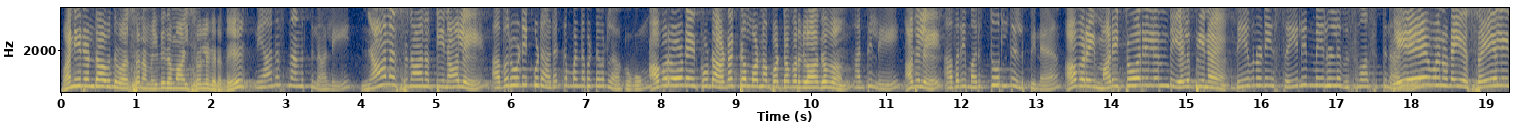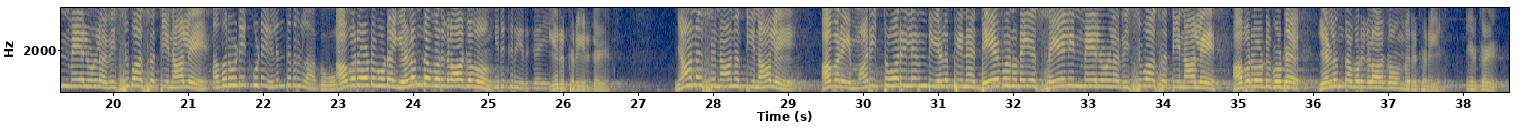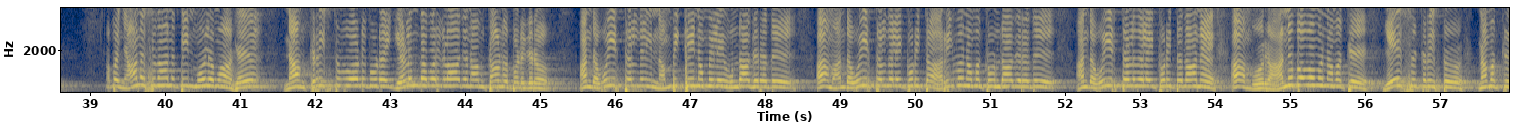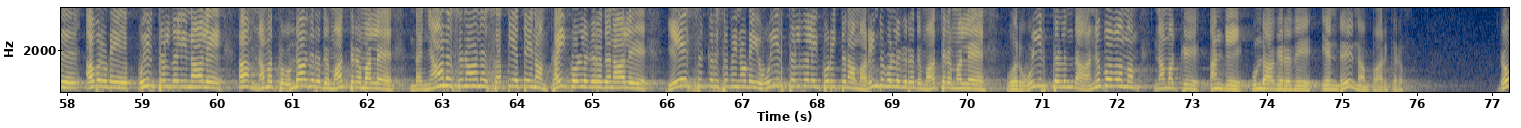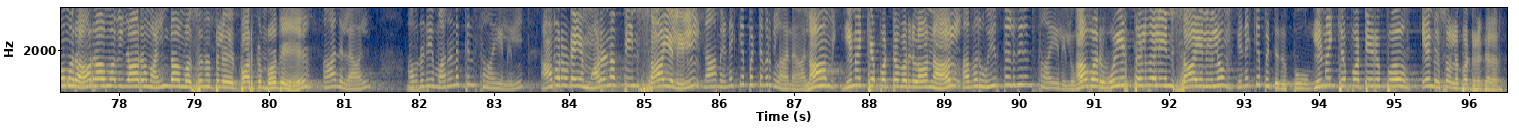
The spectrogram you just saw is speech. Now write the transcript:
பனிரெண்டாவது வசனம் இவ்விதமாய் சொல்லுகிறது. ஞான ஸ்நானத்தினாலே ஞான ஸ்நானத்தினாலே அவரோட கூட அடக்கம் பண்ணப்பட்டவர்களாகவும் அவரோட கூட அடக்கம் பண்ணப்பட்டவர்களாகவும் அதிலே அதிலே அவரை மருத்துவரில் எழுப்பின அவரை மரித்தோரிலிருந்து எழுப்பின தேவனுடைய செயலின் மேலுள்ள விசுவாசத்தினாலே தேவனுடைய செயலின் மேலுள்ள விசுவாசத்தினாலே அவரோட கூட எழுந்தவர்களாகவும் அவரோடு கூட எழுந்தவர்களாகவும் இருக்கிறீர்கள். இருக்கிறீர்கள். ஞான ஸ்நானத்தினாலே அவரை மறித்தோரிலிருந்து எழுப்பின தேவனுடைய செயலின் மேலுள்ள விசுவாசத்தினாலே அவரோடு கூட எழுந்தவர்களாகவும் இருக்கிறீர்கள் அப்போ ஞானஸ்நானத்தின் மூலமாக நாம் கிறிஸ்துவோடு கூட எழுந்தவர்களாக நாம் காணப்படுகிறோம். அந்த உயிர்த்தெழுதலின் நம்பிக்கை நம்மிலே உண்டாகிறது. ஆம் அந்த உயிர்த்தெழுதலை குறித்த அறிவு நமக்கு உண்டாகிறது. அந்த உயிர்த்தெழுதலை குறித்ததான ஆம் ஒரு அனுபவமும் நமக்கு இயேசு கிறிஸ்து நமக்கு அவருடைய உயிர்த்தெழுதலினாலே ஆம் நமக்கு உண்டாகிறது மாத்திரமல்ல. இந்த ஞானசுனான சத்தியத்தை நாம் கை கொள்ளுகிறதுனாலே இயேசு கிறிஸ்துவினுடைய உயிர்த்தெழுதலை குறித்து நாம் அறிந்து கொள்ளுகிறது மாத்திரமல்ல. ஒரு உயிர்த்தெழுந்த அனுபவமும் நமக்கு அங்கே உண்டாகிறது என்று நாம் பார்க்கிறோம். ரோமர் ஆறாம் அதிகாரம் ஐந்தாம் வசனத்தில் பார்க்கும்போது ஆதலால் அவருடைய மரணத்தின் சாயலில் அவருடைய மரணத்தின் சாயலில் நாம் இணைக்கப்பட்டவர்களானால் நாம் இணைக்கப்பட்டவர்களானால் அவர் உயிர்த்தெழுதலின் சாயலிலும் அவர் உயிர்த்தெழுதலின் சாயலிலும் இணைக்கப்பட்டிருப்போம். இணைக்கப்பட்டிருப்போம் என்று சொல்லப்பட்டிருக்கிறது.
